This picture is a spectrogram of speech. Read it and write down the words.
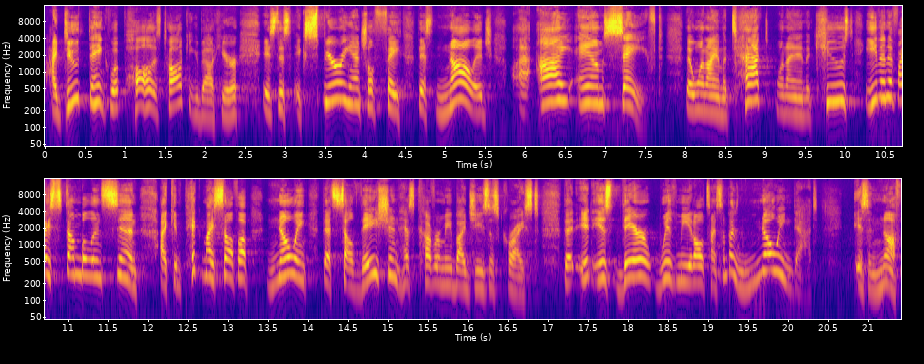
I do think what Paul is talking about here is this experiential faith, this knowledge I am saved. That when I am attacked, when I am accused, even if I stumble in sin, I can pick myself up knowing that salvation has covered me by Jesus Christ, that it is there with me at all times. Sometimes knowing that is enough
